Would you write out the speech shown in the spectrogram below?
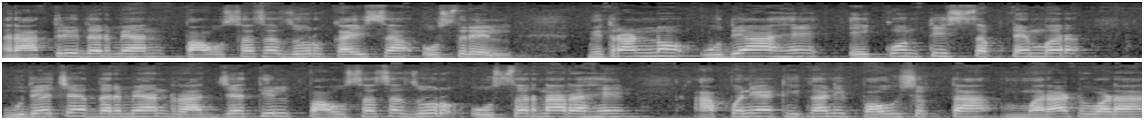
रात्री दरम्यान पावसाचा जोर काहीसा ओसरेल. मित्रांनो उद्या आहे एकोणतीस सप्टेंबर. उद्याच्या दरम्यान राज्यातील पावसाचा जोर ओसरणार आहे. आपण या ठिकाणी पाहू शकता मराठवाडा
